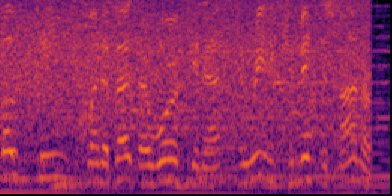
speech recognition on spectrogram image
Both teams went about their work in a, a really committed manner.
